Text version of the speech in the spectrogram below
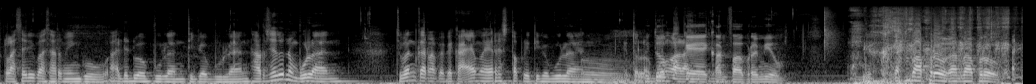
kelasnya di pasar Minggu ada dua bulan tiga bulan harusnya itu enam bulan cuman karena ppkm akhirnya stop di tiga bulan Hmm. gitu loh Itu pakai. Canva Premium. Canva Pro, Canva Pro.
